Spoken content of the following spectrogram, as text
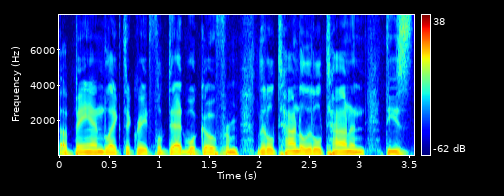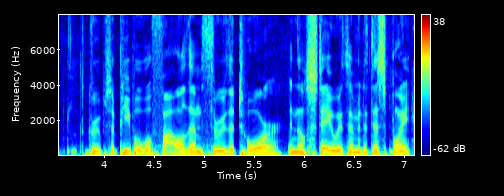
a band like the Grateful Dead will go from little town to little town, and these groups of people will follow them through the tour, and they'll stay with them. And at this point,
